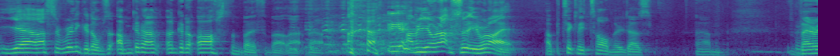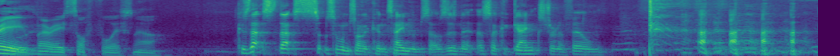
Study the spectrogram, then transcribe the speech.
Yeah, that's a really good observation. I'm gonna I'm gonna ask them both about that now. Yeah. I mean, you're absolutely right. Uh, particularly Tom, who does um, very very soft voice now. Because that's, that's someone trying to contain themselves, isn't it? That's like a gangster in a film.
